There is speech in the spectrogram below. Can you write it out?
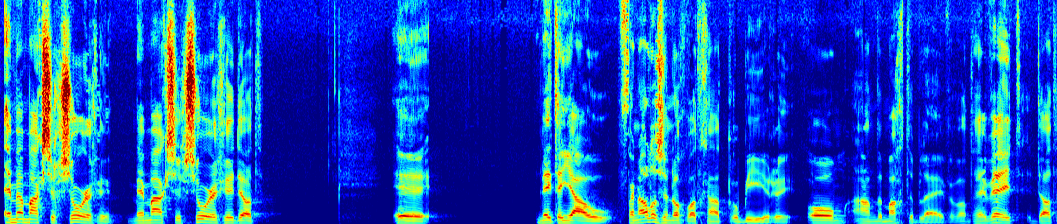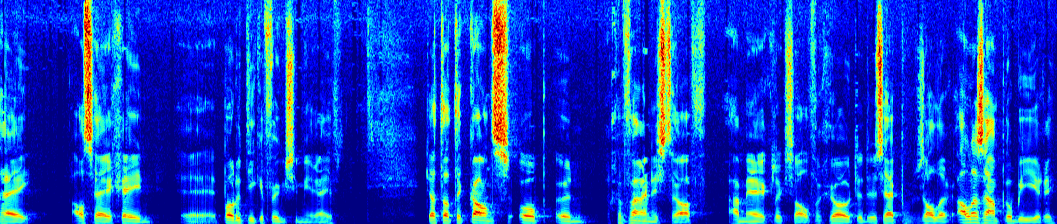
En men maakt zich zorgen. Men maakt zich zorgen dat uh, Netanyahu van alles en nog wat gaat proberen om aan de macht te blijven. Want hij weet dat hij, als hij geen eh, politieke functie meer heeft, dat dat de kans op een gevangenisstraf aanmerkelijk zal vergroten. Dus hij zal er alles aan proberen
